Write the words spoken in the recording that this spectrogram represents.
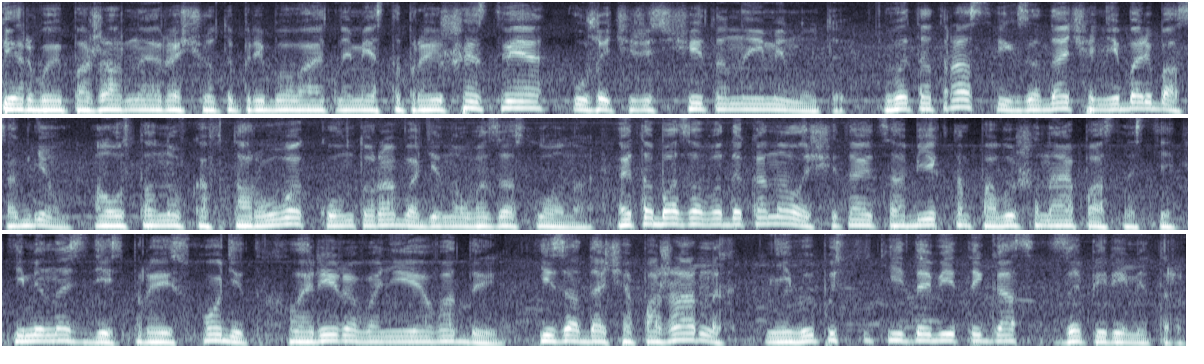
Первые пожарные расчеты прибывают на место происшествия уже через считанные минуты. В этот раз их задача не борьба с огнем, а установка второго контура водяного заслона. Эта база водоканала считается объектом повышенной опасности. Именно здесь происходит хлорирование воды. И задача пожарных – не выпустить ядовитый газ за периметр.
